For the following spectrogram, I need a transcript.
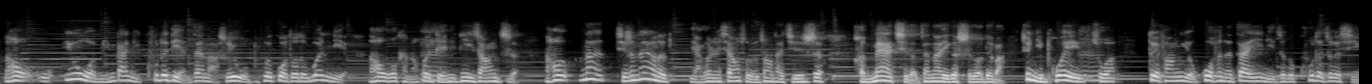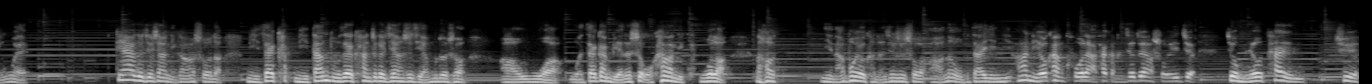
然后我因为我明白你哭的点在哪，所以我不会过多的问你，然后我可能会给你递一张纸，然后那其实那样的两个人相处的状态其实是很 match 的，在那一个时刻，对吧？就你不会说对方有过分的在意你这个哭的这个行为。第二个就像你刚刚说的，你在看你单独在看这个电视节目的时候啊、我我在干别的事，我看到你哭了，然后。你男朋友可能就是说啊，那我不在意你啊，你又看哭了，他可能就这样说一句，就没有太去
